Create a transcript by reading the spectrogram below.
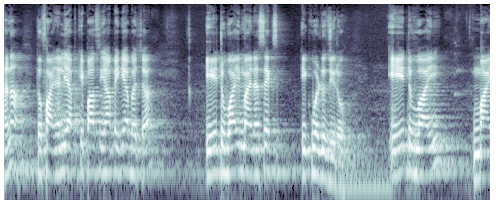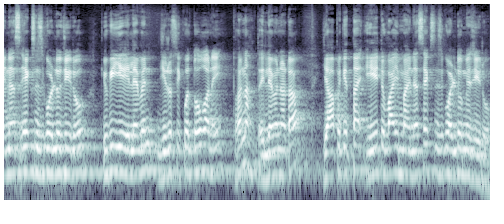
है ना? तो फाइनली आपके पास यहाँ पे क्या बचा? 8y y minus x equal to zero eight y minus x equal to zero क्योंकि ये 11 ज़ीरो से इक्वल तो होगा नहीं तो है ना? तो 11 हटा यहाँ पे कितना? 8y y minus x equal to में ज़ीरो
